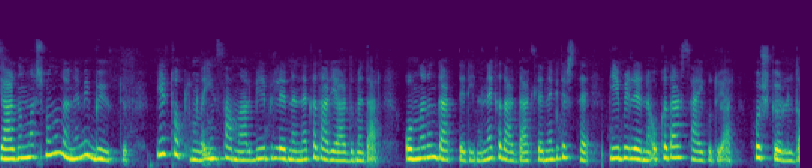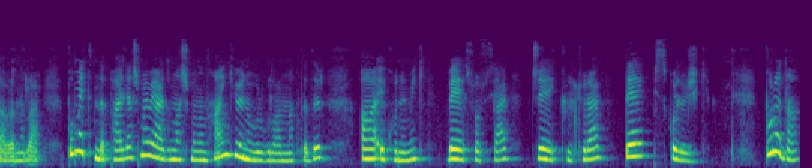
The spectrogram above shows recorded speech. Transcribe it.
Yardımlaşmanın önemi büyüktür. Bir toplumda insanlar birbirlerine ne kadar yardım eder, onların dertleriyle ne kadar dertlenebilirse birbirlerine o kadar saygı duyar, hoşgörülü davranırlar. Bu metinde paylaşma ve yardımlaşmanın hangi yönü vurgulanmaktadır? A. Ekonomik, B. Sosyal, C. Kültürel, D. Psikolojik. Burada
